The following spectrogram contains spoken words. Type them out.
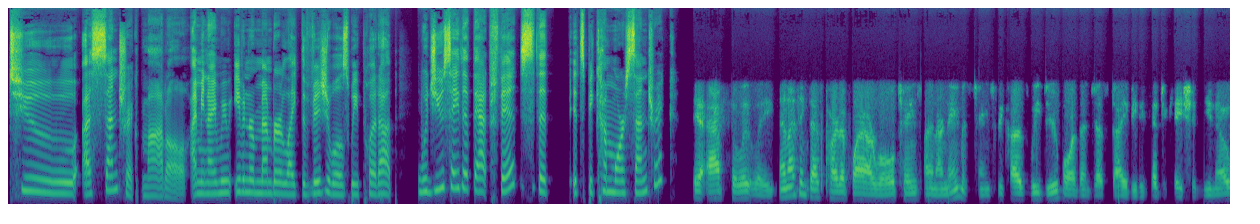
to a centric model. I mean, I re- even remember like the visuals we put up would you say that that fits, that it's become more centric? Yeah, absolutely. And I think that's part of why our role changed and our name has changed because we do more than just diabetes education. You know,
